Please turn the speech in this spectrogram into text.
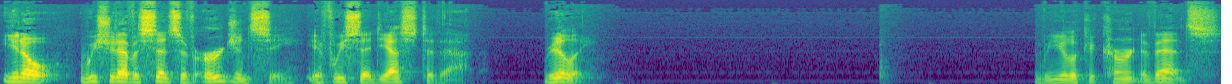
You know, we should have a sense of urgency if we said yes to that. Really. When you look at current events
